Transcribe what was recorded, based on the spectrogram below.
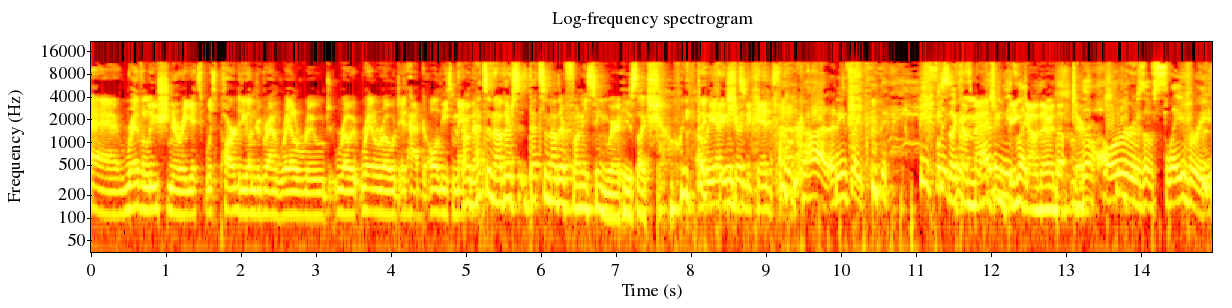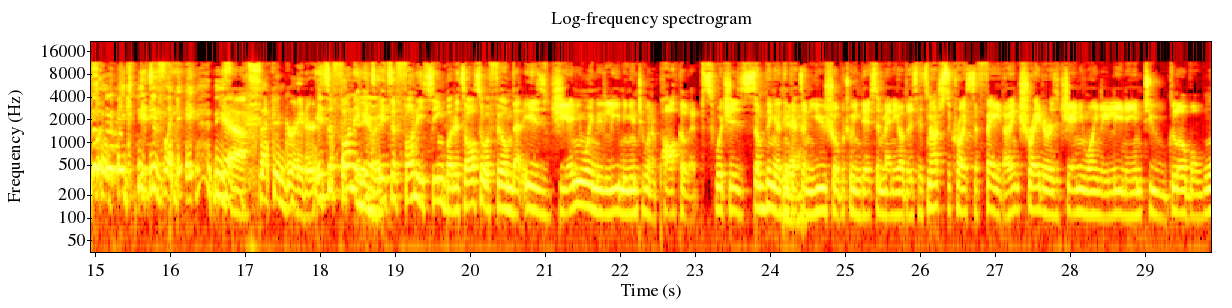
uh, revolutionary. It was part of the Underground Railroad. Ro- railroad. It had all these men. Oh, that's another that's another funny scene where he's like showing. The Oh yeah, he's kids. showing the kids. Oh God! And he's like, he's like, like, imagine these, being like, down there in the, the dirt. the horrors of slavery. So, like these like a- these Yeah. second graders. It's a funny, it's, it's a funny scene, but it's also a film that is genuinely leaning into an apocalypse, which is something I think Yeah. that's unusual between this and many others. It's not just a crisis of faith. I think Schrader is genuinely leaning into global warming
